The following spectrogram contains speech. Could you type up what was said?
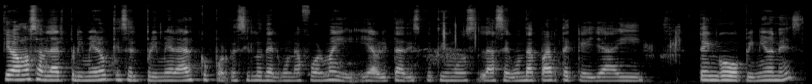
que vamos a hablar primero, que es el primer arco, por decirlo de alguna forma, y, y ahorita discutimos la segunda parte que ya ahí tengo opiniones.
